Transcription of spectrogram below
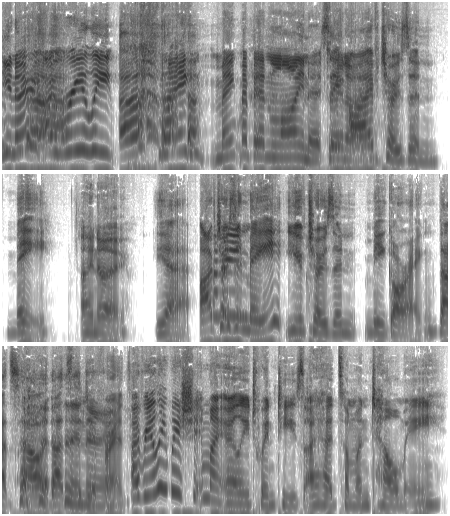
You know, I really make make my bed and lie in it. See, don't I? I've chosen me. I know. Yeah, I've chosen me. You've chosen me. Goreng. That's how. That's the I difference. I really wish in my early 20s I had someone tell me,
